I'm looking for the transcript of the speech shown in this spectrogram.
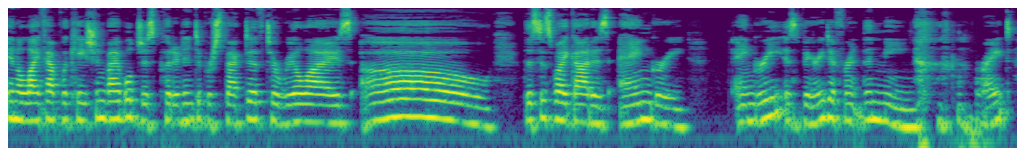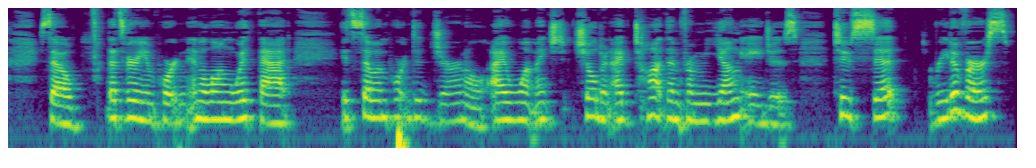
in a life application Bible just put it into perspective to realize, oh, this is why God is angry angry is very different than mean, right? So that's very important. And along with that, it's so important to journal. I want my ch- children, I've taught them from young ages to sit, read a verse,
